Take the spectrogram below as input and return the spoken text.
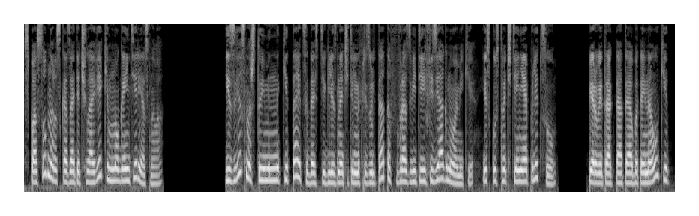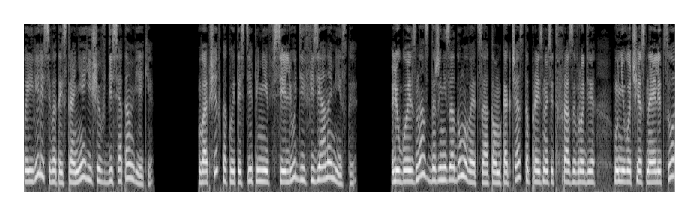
способна рассказать о человеке много интересного. Известно, что именно китайцы достигли значительных результатов в развитии физиогномики, искусства чтения по лицу. Первые трактаты об этой науке появились в этой стране еще в X веке. Вообще, в какой-то степени все люди — физиономисты. Любой из нас даже не задумывается о том, как часто произносит фразы вроде «у него честное лицо»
